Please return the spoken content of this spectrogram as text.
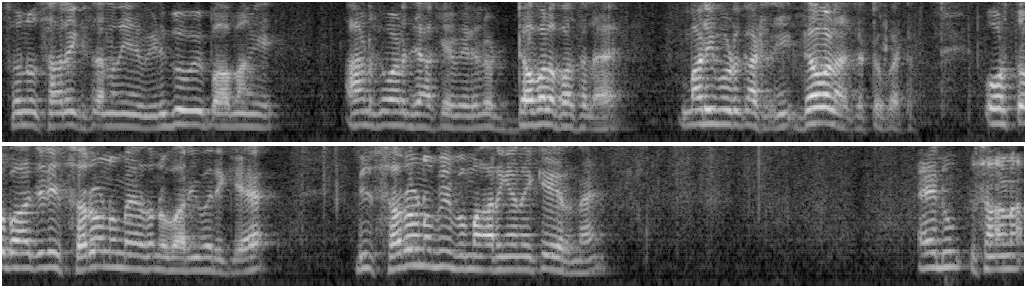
ਤੁਹਾਨੂੰ ਸਾਰੇ ਕਿਸਾਨਾਂ ਦੀਆਂ ਵੀਡੀਓ ਵੀ ਪਾਵਾਂਗੇ। ਆਂਢ ਗੁਆਂਢ ਜਾ ਕੇ ਵੇਖ ਲਓ ਡਬਲ ਫਸਲ ਹੈ। ਮਾੜੀ ਮੋੜ ਘੱਟ ਨਹੀਂ ਡਬਲ ਹੈ ਘੱਟੋ ਘੱਟ। ਉਸ ਤੋਂ ਬਾਅਦ ਜਿਹੜੀ ਸਰੋਂ ਨੂੰ ਮੈਂ ਤੁਹਾਨੂੰ ਵਾਰੀ-ਵਾਰੀ ਕਿਹਾ, ਵੀ ਸਰੋਂ ਨੂੰ ਵੀ ਬਿਮਾਰੀਆਂ ਨੇ ਘੇਰਨਾ ਹੈ। ਇਹਨੂੰ ਕਿਸਾਨ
